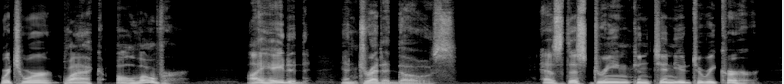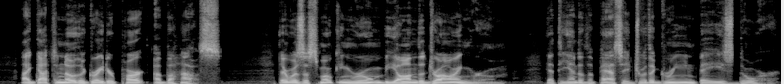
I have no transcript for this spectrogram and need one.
which were black all over. I hated and dreaded those. As this dream continued to recur, I got to know the greater part of the house. There was a smoking room beyond the drawing room, at the end of the passage with a green baize door.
